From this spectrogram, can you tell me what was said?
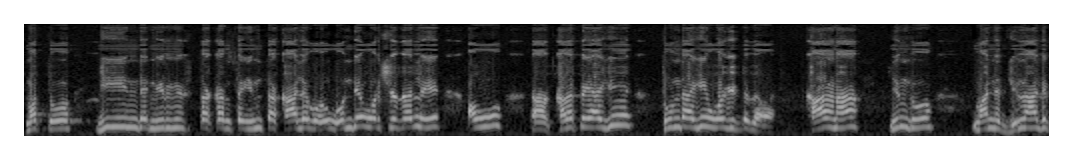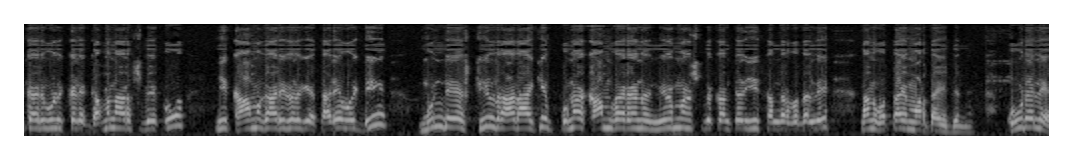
ಮತ್ತು ಈ ಹಿಂದೆ ನಿರ್ಮಿಸತಕ್ಕಂತ ಇಂಥ ಕಾಲುಗಳು ಒಂದೇ ವರ್ಷದಲ್ಲಿ ಅವು ಕಳಪೆಯಾಗಿ ತುಂಡಾಗಿ ಹೋಗಿಟ್ಟಿದ್ದಾವೆ. ಕಾರಣ ಇಂದು ಮಾನ್ಯ ಜಿಲ್ಲಾಧಿಕಾರಿಗಳ ಕಡೆ ಗಮನ ಹರಿಸಬೇಕು. ಈ ಕಾಮಗಾರಿಗಳಿಗೆ ತಡೆ ಒಡ್ಡಿ ಮುಂದೆ ಸ್ಟೀಲ್ ರಾಡ್ ಹಾಕಿ ಪುನಃ ಕಾಮಗಾರಿಯನ್ನು ನಿರ್ಮಿಸಬೇಕಂತೇಳಿ ಈ ಸಂದರ್ಭದಲ್ಲಿ ನಾನು ಒತ್ತಾಯ ಮಾಡ್ತಾ ಇದ್ದೇನೆ. ಕೂಡಲೇ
